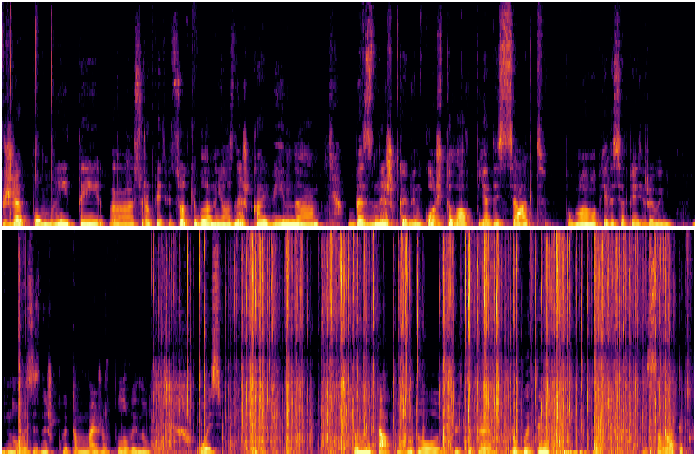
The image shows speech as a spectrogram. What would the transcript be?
вже помитий. е, 45% була на нього знижка. Він е, без знижки він коштував 50, по-моєму, 55 гривень. Ну, зі знижкою там майже в половину. Ось. Тому так, буду щось таке робити. Салатик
